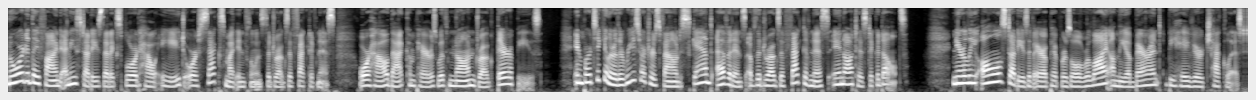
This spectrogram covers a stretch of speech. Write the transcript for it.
Nor did they find any studies that explored how age or sex might influence the drug's effectiveness, or how that compares with non drug therapies. In particular, the researchers found scant evidence of the drug's effectiveness in autistic adults. Nearly all studies of aripiprazole rely on the aberrant behavior checklist,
